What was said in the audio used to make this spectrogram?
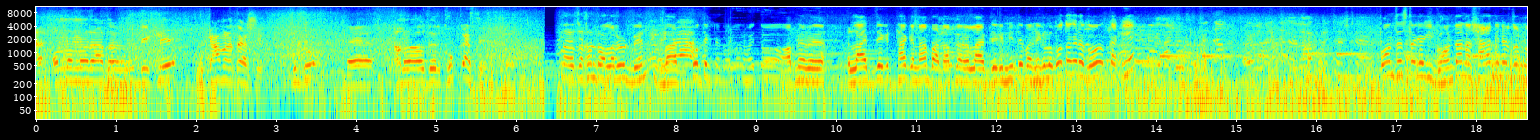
আর অন্য অন্য রাজহাঁস দেখলে কামড়াতে আসে। কিন্তু আমরা ওদের খুব কাছে। আপনারা যখন ডলার উঠবেন বাট প্রত্যেকটা ডলার হয়তো আপনার লাইফ জ্যাকেট থাকে না বাট আপনারা লাইফ জ্যাকেট নিতে পারেন। এগুলো কত করে গো, কাকি? পঞ্চাশ টাকা কি ঘণ্টা না সারাদিনের জন্য?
